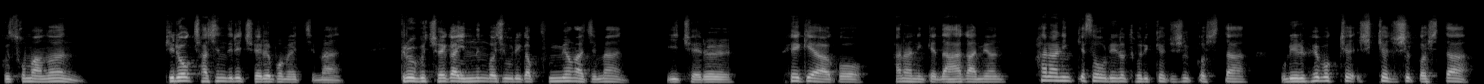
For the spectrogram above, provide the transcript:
그 소망은 비록 자신들이 죄를 범했지만 그리고 그 죄가 있는 것이 우리가 분명하지만 이 죄를 회개하고 하나님께 나아가면 하나님께서 우리를 돌이켜 주실 것이다. 우리를 회복시켜 주실 것이다.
